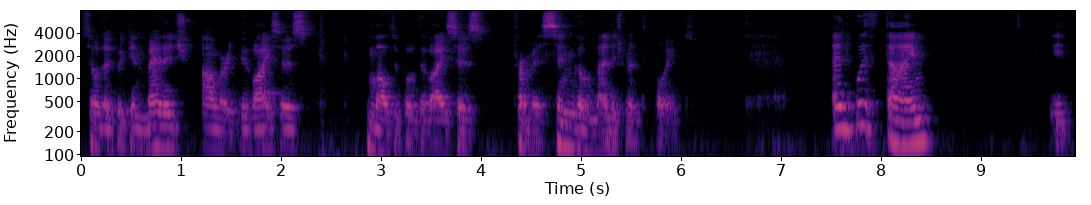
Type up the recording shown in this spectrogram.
so that we can manage our devices, multiple devices, from a single management point. And with time, it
